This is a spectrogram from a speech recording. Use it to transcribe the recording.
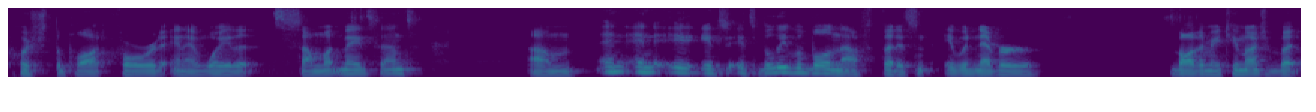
push the plot forward in a way that somewhat made sense. Um, and and it, it's it's believable enough that it's it would never bother me too much. But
